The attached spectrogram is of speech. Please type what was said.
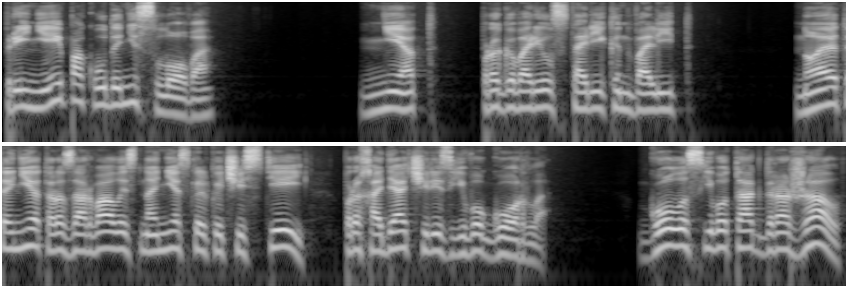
при ней покуда ни слова». «Нет», — проговорил старик-инвалид. Но это «нет» разорвалось на несколько частей, проходя через его горло. Голос его так дрожал,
